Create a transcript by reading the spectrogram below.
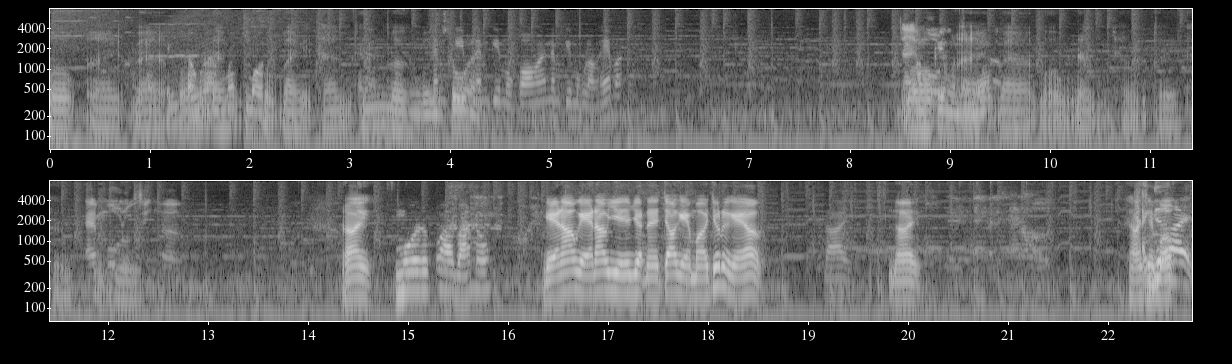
1, 2, 3, Tính 4, tổng là 5, mất một 7, 8, 9, 10 nghìn năm kim năm kim một con á năm kim một lần ép á. Đây, Một kim một hai nữa ba bốn năm sáu bảy tám em mua được xinh hơn rồi. Mua đâu có ai bán đâu? Ghẹ đâu ghẹ đâu gì giao dịch này cho ghẹ mời trước rồi ghẹ không đây. Đây. Mở Dương ơi.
